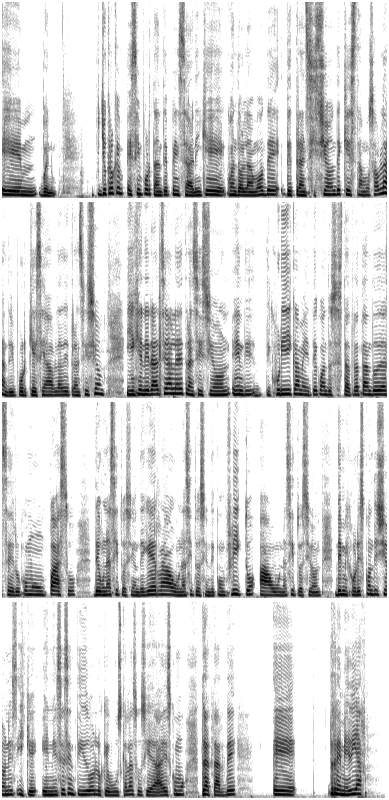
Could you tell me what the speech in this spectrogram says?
Eh, bueno, yo creo que es importante pensar en que cuando hablamos de, transición, ¿de qué estamos hablando y por qué se habla de transición? Y en general se habla de transición en, jurídicamente cuando se está tratando de hacer como un paso de una situación de guerra o una situación de conflicto a una situación de mejores condiciones y que en ese sentido lo que busca la sociedad es como tratar de eh, remediar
